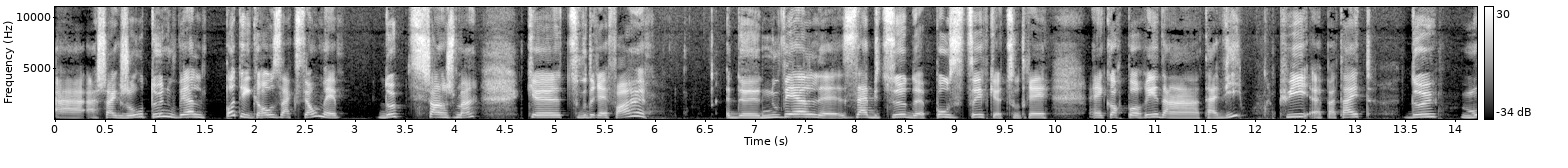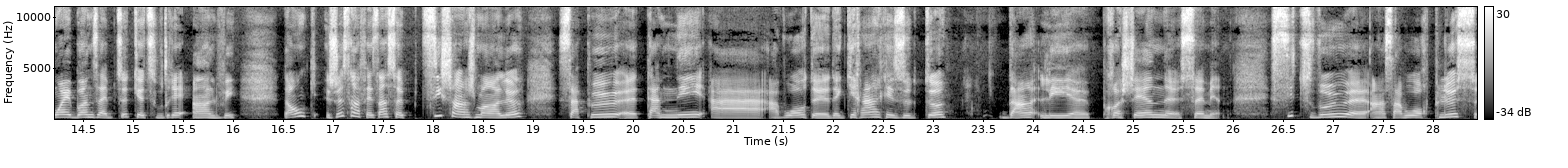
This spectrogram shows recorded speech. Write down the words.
à, chaque jour, deux nouvelles, pas des grosses actions, mais deux petits changements que tu voudrais faire de nouvelles habitudes positives que tu voudrais incorporer dans ta vie, puis euh, peut-être deux moins bonnes habitudes que tu voudrais enlever. Donc, juste en faisant ce petit changement-là, ça peut euh, t'amener à avoir de, grands résultats dans les euh, prochaines semaines. Si tu veux euh, en savoir plus,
